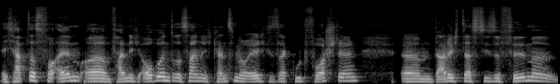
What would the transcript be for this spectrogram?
ich habe das vor allem, äh, fand ich auch interessant, ich kann es mir auch ehrlich gesagt gut vorstellen, ähm, dadurch, dass diese Filme,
